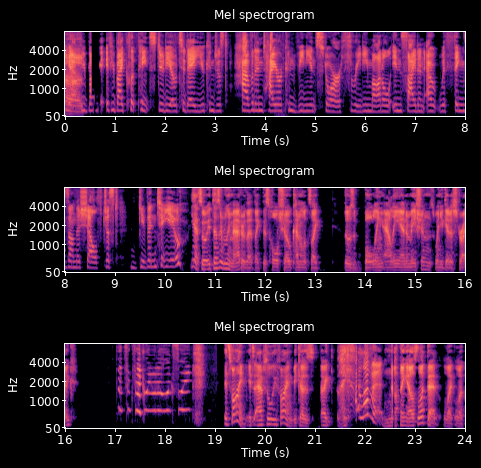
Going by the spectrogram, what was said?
yeah, Uh, if you buy if you buy Clip Paint Studio today, you can just have an entire convenience store 3D model inside and out with things on the shelf just given to you. yeah, so it doesn't really matter that like this whole show kind of looks like those bowling alley animations when you get a strike. That's exactly what it looks like. It's fine. It's absolutely fine because like like I love it. nothing else looked at like look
